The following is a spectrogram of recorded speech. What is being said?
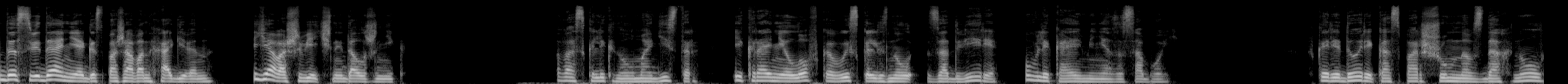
«До свидания, госпожа Ван Хагевен. Я ваш вечный должник». Воскликнул магистр и крайне ловко выскользнул за двери, увлекая меня за собой. В коридоре Каспар шумно вздохнул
